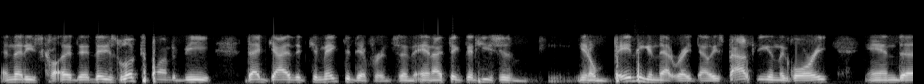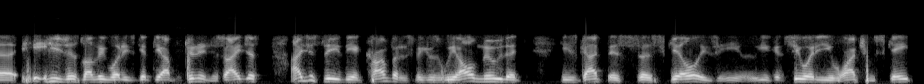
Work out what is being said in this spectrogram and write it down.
and that he's that he's looked upon to be that guy that can make the difference. And and I think that he's just you know bathing in that right now. He's basking in the glory, and uh, he's just loving what he's get the opportunity. So I just I just see the confidence because we all knew that he's got this uh, skill. He's he, you can see when you watch him skate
